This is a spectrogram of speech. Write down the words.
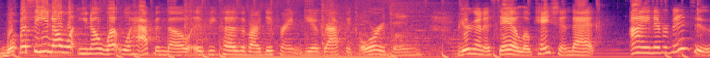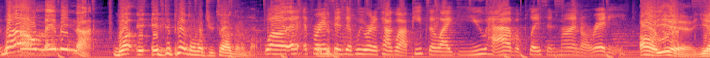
What? But see, you know what? You know what will happen though is because of our different geographic origins, you're gonna say a location that I ain't never been to. Well, maybe not. Well, it, it depends on what you're talking about. Well, eh, for It instance, if we were to talk about pizza, like you have a place in mind already. Oh yeah, yeah,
